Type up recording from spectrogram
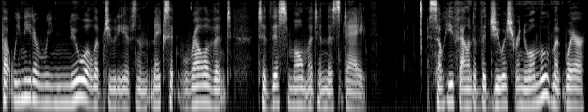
but we need a renewal of Judaism that makes it relevant to this moment in this day. So he founded the Jewish Renewal Movement, where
